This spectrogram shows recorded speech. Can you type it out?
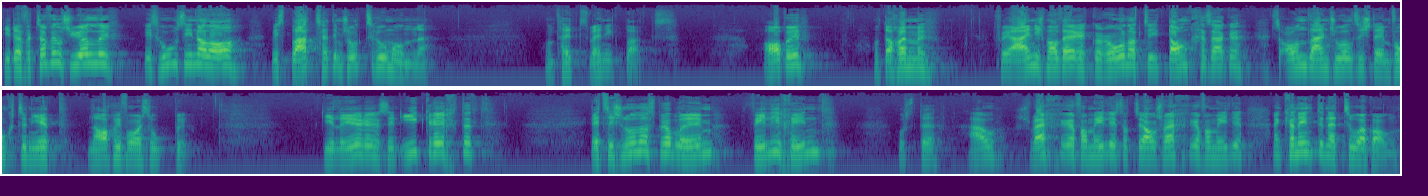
die dürfen so viele Schüler ins Haus hineinlassen, wie es Platz hat im Schutzraum unten. Und hat wenig Platz. Aber, und da können wir für einmal mal der Corona-Zeit Danke sagen, das Online-Schulsystem funktioniert nach wie vor super. Die Lehrer sind eingerichtet. Jetzt ist nur noch das Problem, viele Kinder aus der auch schwächeren Familien, sozial schwächeren Familien, haben keinen Internetzugang.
